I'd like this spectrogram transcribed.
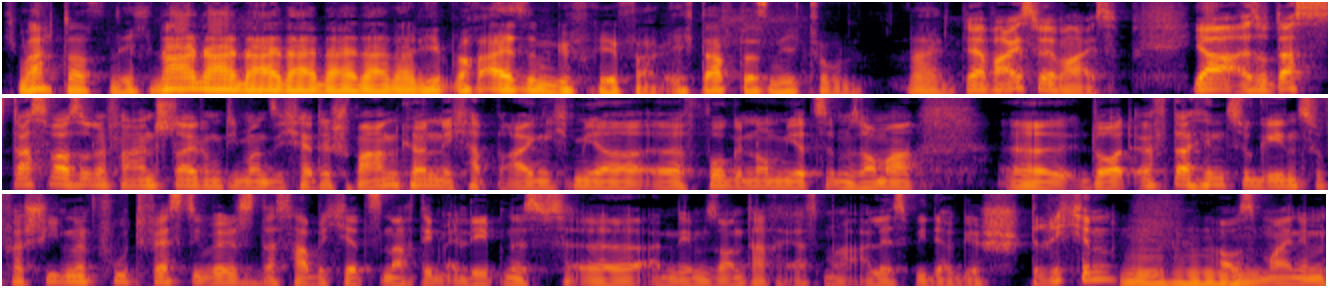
ich mach das nicht. Nein, nein, nein, nein, nein, nein, nein. Ich habe noch Eis im Gefrierfach. Ich darf das nicht tun. Nein. Wer weiß, wer weiß. Ja, also das, das war so eine Veranstaltung, die man sich hätte sparen können. Ich habe eigentlich mir äh, vorgenommen, jetzt im Sommer äh, dort öfter hinzugehen zu verschiedenen Food Festivals. Das habe ich jetzt nach dem Erlebnis äh, an dem Sonntag erstmal alles wieder gestrichen aus meinem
